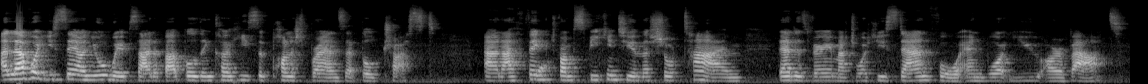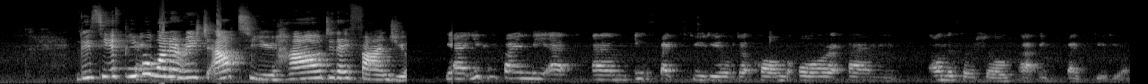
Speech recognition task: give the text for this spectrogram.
I love what you say on your website about building cohesive, polished brands that build trust. And I think yeah. from speaking to you in this short time, that is very much what you stand for and what you are about. Lucy, if people want to reach out to you, how do they find you? Yeah, you can find me at um, inkspikestudio.com or um, on the social at Spike Studio.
